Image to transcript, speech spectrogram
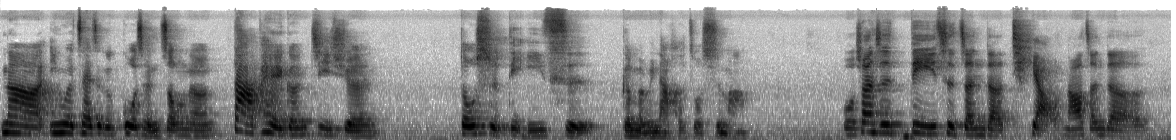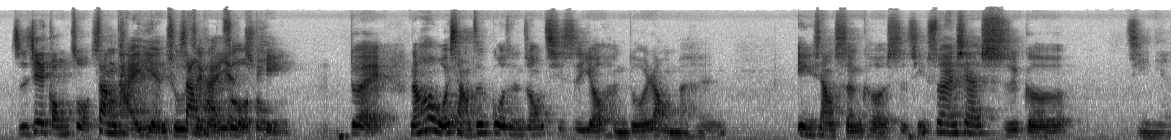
那因为在这个过程中呢，大佩跟季轩都是第一次跟 Marina 合作，是吗？我算是第一次真的跳，然后真的直接工作上台演出这个作品，对。然后我想这个过程中其实有很多让我们很印象深刻的事情。虽然现在时隔几年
